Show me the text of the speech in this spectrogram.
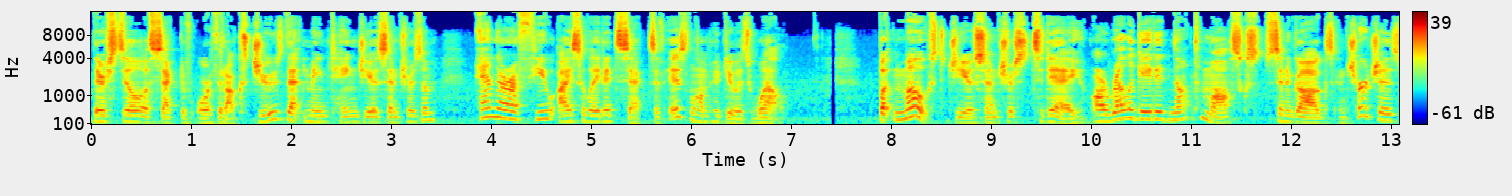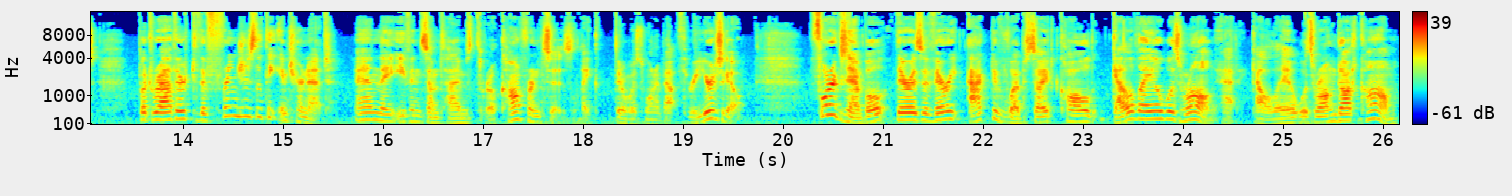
There's still a sect of Orthodox Jews that maintain geocentrism, and there are a few isolated sects of Islam who do as well. But most geocentrists today are relegated not to mosques, synagogues, and churches, but rather to the fringes of the internet, and they even sometimes throw conferences, like there was one about three years ago. For example, there is a very active website called Galileo Was Wrong at galileowaswrong.com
